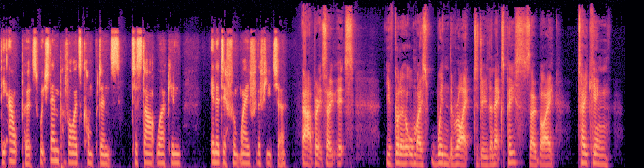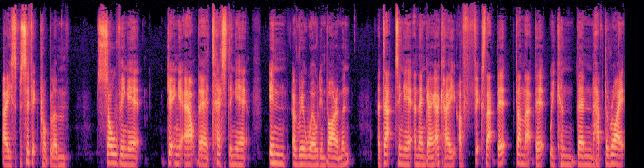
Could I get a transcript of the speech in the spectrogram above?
the outputs, which then provides confidence to start working in a different way for the future. Ah, brilliant. So it's you've got to almost win the right to do the next piece. So by taking a specific problem solving it, getting it out there, testing it in a real world environment, adapting it, and then going, okay, I've fixed that bit, done that bit. We can then have the right,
